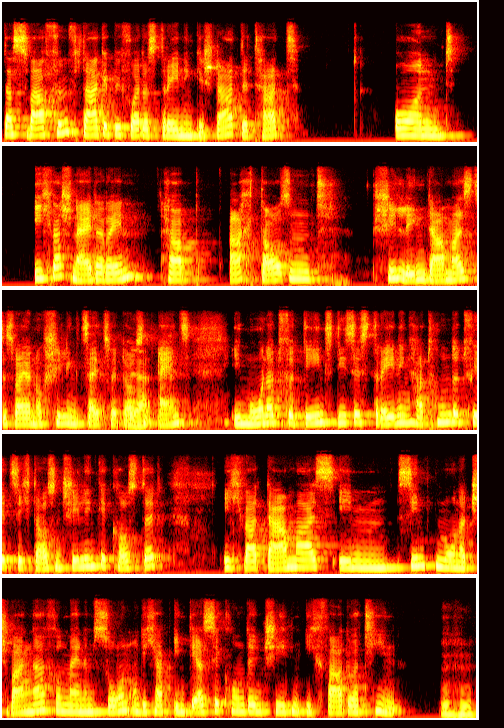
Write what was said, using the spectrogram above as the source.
das war fünf Tage bevor das Training gestartet hat. Und ich war Schneiderin, habe 8000 Schilling damals, das war ja noch Schillingzeit 2001, ja. im Monat verdient. Dieses Training hat 140.000 Schilling gekostet. Ich war damals im siebten Monat schwanger von meinem Sohn und ich habe in der Sekunde entschieden, ich fahre dorthin. Mhm.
